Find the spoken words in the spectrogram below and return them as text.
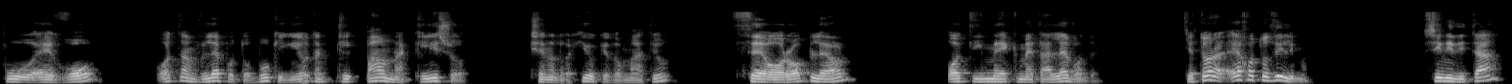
που εγώ όταν βλέπω το booking ή όταν κλ- πάω να κλείσω ξενοδοχείο και δωμάτιο θεωρώ πλέον ότι με εκμεταλλεύονται. Και τώρα έχω το δίλημα. Συνειδητά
